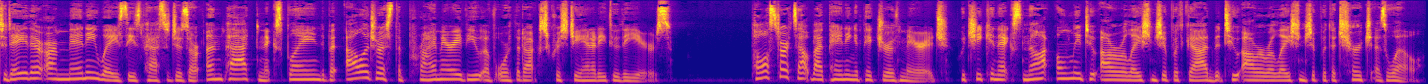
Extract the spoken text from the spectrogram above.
Today, there are many ways these passages are unpacked and explained, but I'll address the primary view of Orthodox Christianity through the years. Paul starts out by painting a picture of marriage, which he connects not only to our relationship with God, but to our relationship with the church as well.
